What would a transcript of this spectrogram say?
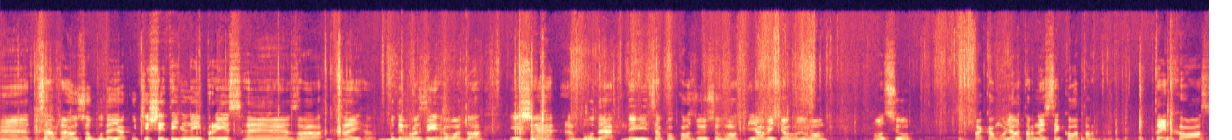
Е, Це вже ось буде як утішительний приз за цей будемо розігрувати. Да? І ще буде, дивіться, показую у вас. Я витягую вам оцю акумуляторний секатор. Техас.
